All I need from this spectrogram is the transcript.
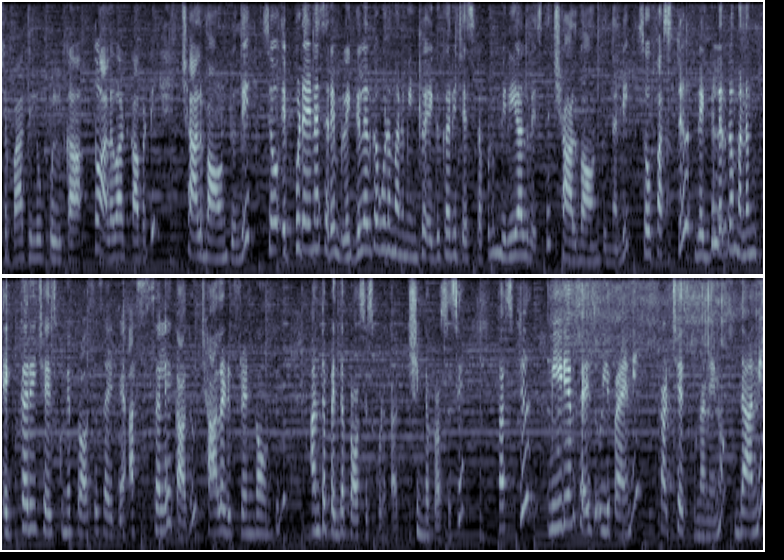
చపాతీలు పుల్కాతో అలవాటు కాబట్టి చాలా బాగుంటుంది. సో ఎప్పుడైనా సరే రెగ్యులర్గా కూడా మనం ఇంట్లో ఎగ్ కర్రీ చేసేటప్పుడు మిరియాలు వేస్తే చాలా బాగుంటుందండి. సో ఫస్ట్ రెగ్యులర్గా మనం ఎగ్ కర్రీ చేసుకునే ప్రాసెస్ అయితే అస్సలే కాదు. చాలా డిఫరెంట్గా ఉంటుంది. అంత పెద్ద ప్రాసెస్ కూడా కాదు. చిన్న ప్రాసెసే ఫస్ట్ మీడియం సైజ్ ఉల్లిపాయని కట్ చేసుకున్నాను నేను. దాన్ని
